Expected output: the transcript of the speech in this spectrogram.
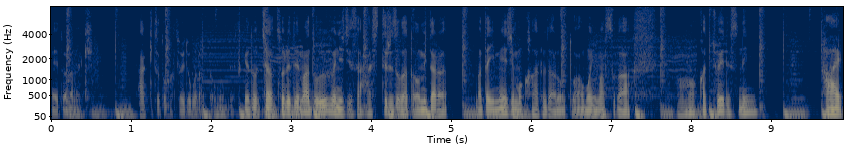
えっ、ー、と、なんだっけ、サーキットとかそういうところだと思うんですけど、じゃあそれでまあどういう風に実際走ってる姿を見たら、またイメージも変わるだろうとは思いますが、ああ、かっちょいいですね。はい。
